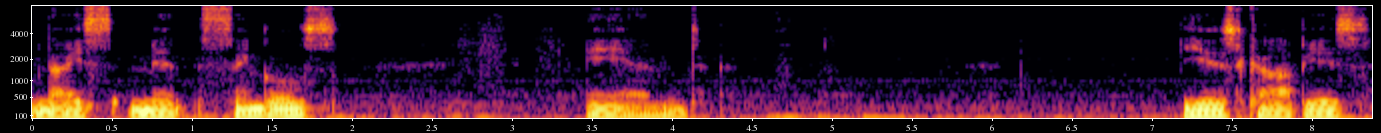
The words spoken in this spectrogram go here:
nice mint singles and used copies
